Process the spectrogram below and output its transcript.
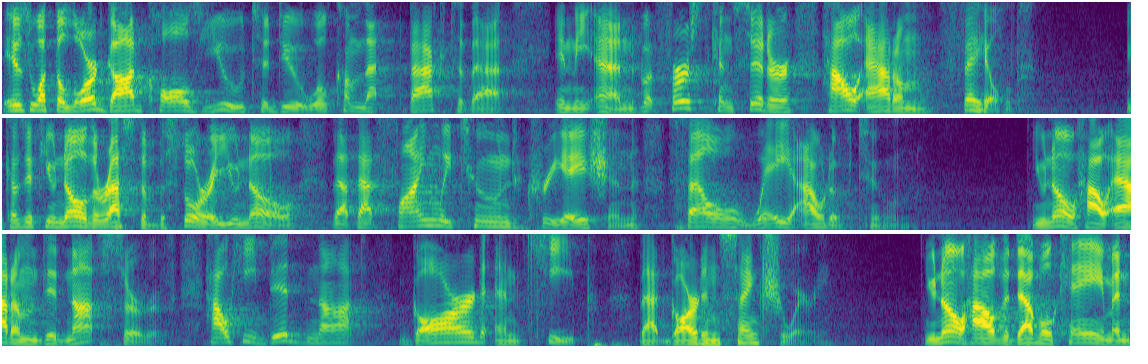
is what the Lord God calls you to do. We'll come back to that in the end. But first, consider how Adam failed. Because if you know the rest of the story, you know that that finely tuned creation fell way out of tune. You know how Adam did not serve, how he did not guard and keep that garden sanctuary. You know how the devil came and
